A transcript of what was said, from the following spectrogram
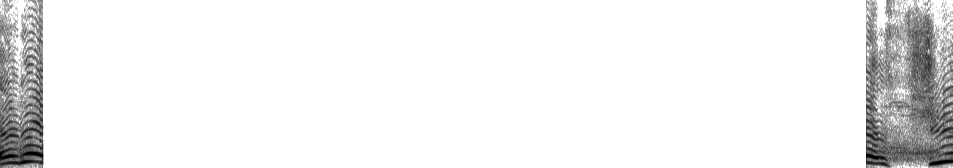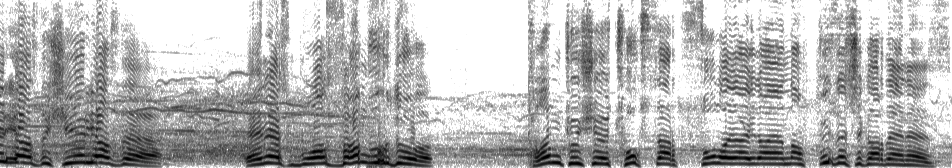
Enes. Enes şiir yazdı, şiir yazdı. Enes muazzam vurdu. Tam köşeye çok sert sol ayağıyla ayağından füze çıkardı Enes.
